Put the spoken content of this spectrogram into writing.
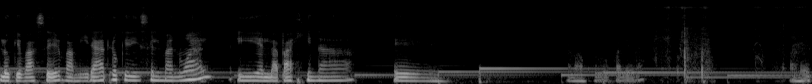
lo que va a hacer va a mirar lo que dice el manual y en la página, eh, no me acuerdo cuál era, a ver,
